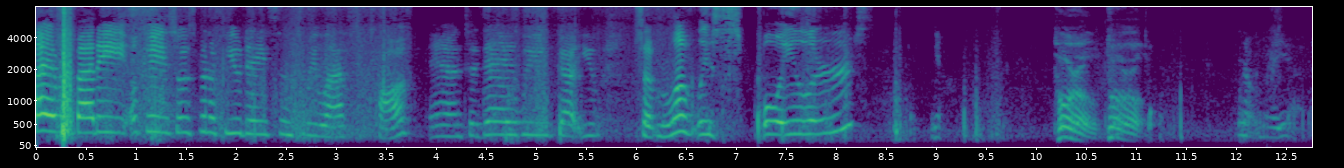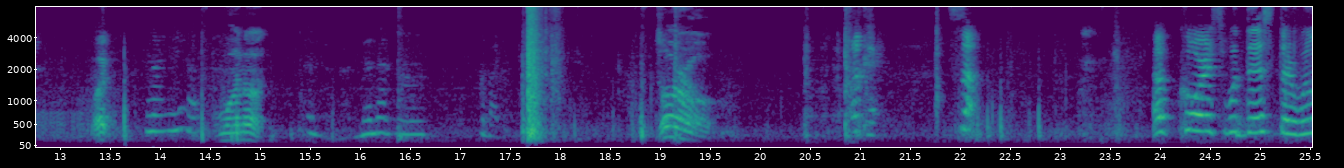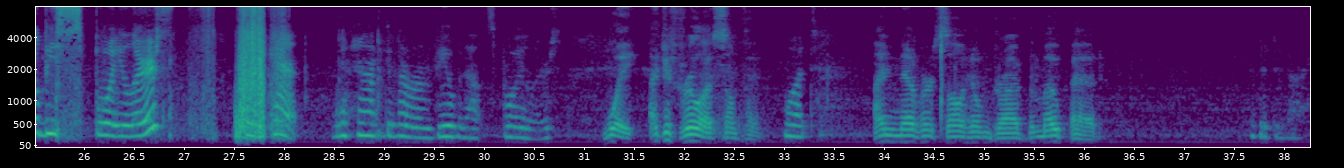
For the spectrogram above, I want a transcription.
Hi everybody. Okay, so it's been a few days since we last talked, and today we've got you some lovely spoilers. Yeah. Toro, Toro. No, not yet. What? Not yet. Why not? No, no, no. Toro. Okay, so of course with this there will be spoilers. So you can't you can't give a review without spoilers. Wait, I just realized something. What? I never saw him drive the moped. Neither did I.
